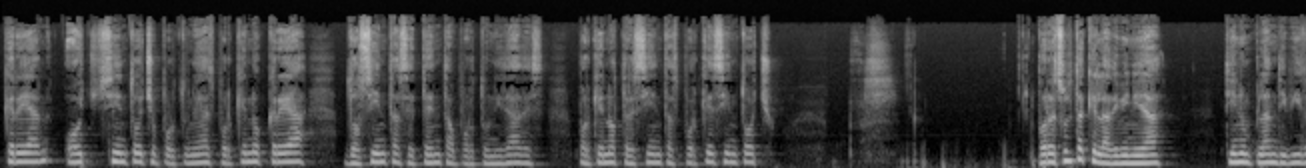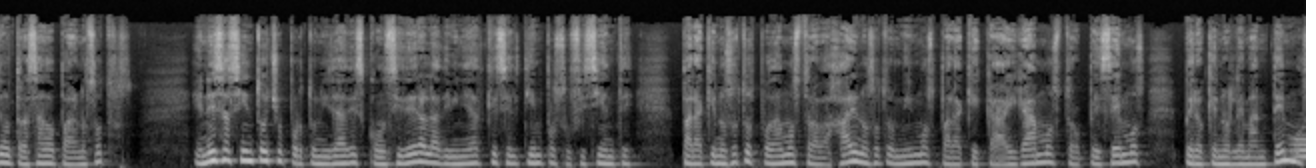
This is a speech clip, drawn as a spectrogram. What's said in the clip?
crean 108 oportunidades? ¿Por qué no crea 270 oportunidades? ¿Por qué no 300? ¿Por qué 108? Pues resulta que la divinidad tiene un plan divino trazado para nosotros. En esas 108 oportunidades considera la divinidad que es el tiempo suficiente para que nosotros podamos trabajar en nosotros mismos, para que caigamos, tropecemos, pero que nos levantemos.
